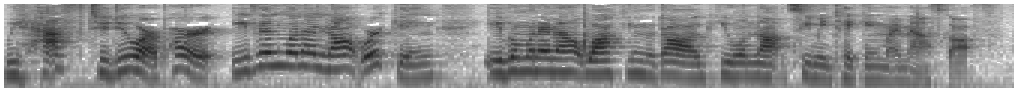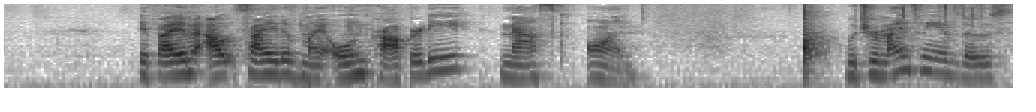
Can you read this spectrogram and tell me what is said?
We have to do our part. Even when I'm not working, even when I'm out walking the dog, you will not see me taking my mask off. If I am outside of my own property, mask on. Which reminds me of those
